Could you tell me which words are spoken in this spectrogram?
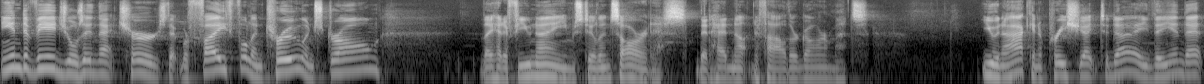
individuals in that church that were faithful and true and strong. They had a few names still in Sardis that had not defiled their garments. You and I can appreciate today then that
